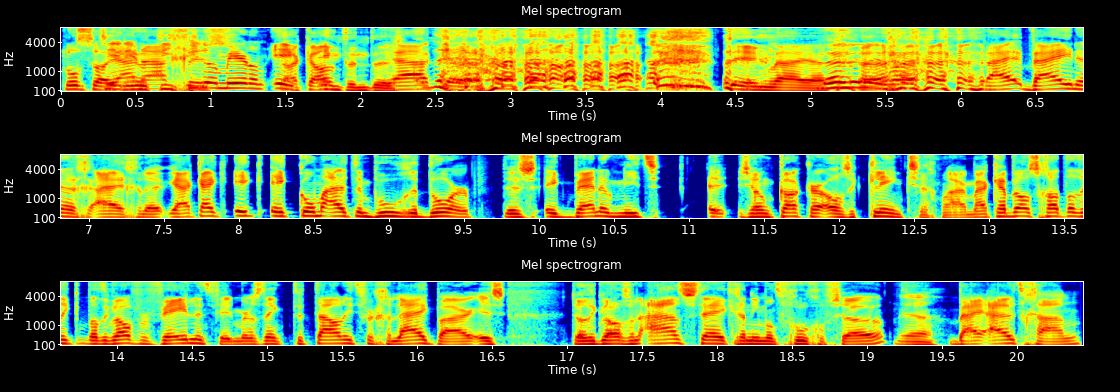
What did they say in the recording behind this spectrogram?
klopt wel. Ja, nou. Guido meer dan ik. Accountant dus. Ja, oké. Teringleier. Nee, nee, nee, maar- weinig eigenlijk. Ja, kijk, ik, ik kom uit een boerendorp. Dus ik ben ook niet eh, zo'n kakker als ik klink, zeg maar. Maar ik heb wel eens gehad dat ik, wat ik wel vervelend vind, maar dat is denk ik totaal niet vergelijkbaar, is dat ik wel eens een aansteker aan iemand vroeg of zo, Ja. bij uitgaan.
